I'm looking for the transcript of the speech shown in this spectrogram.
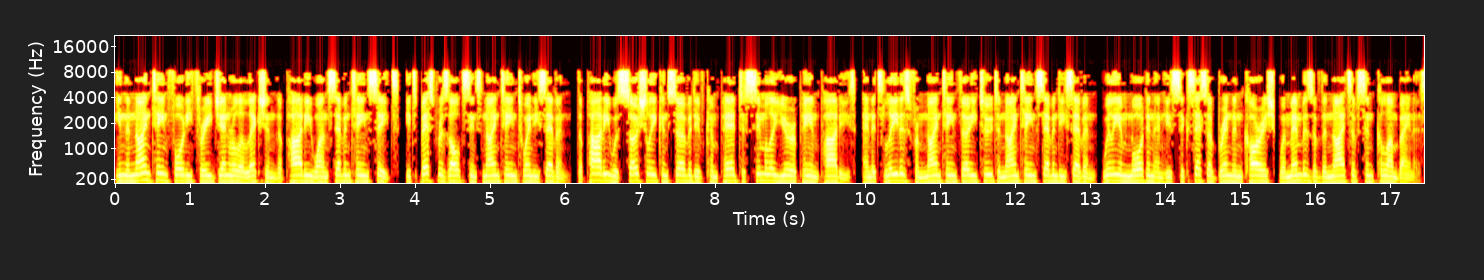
In the 1943 general election the party won 17 seats, its best result since 1927. The party was socially conservative compared to similar European parties, and its leaders from 1932 to 1977 William Norton and his successor Brendan Corish were members of the Knights of St Columbanus.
